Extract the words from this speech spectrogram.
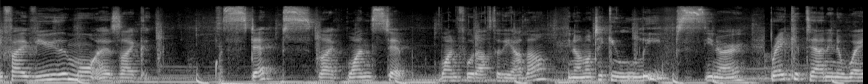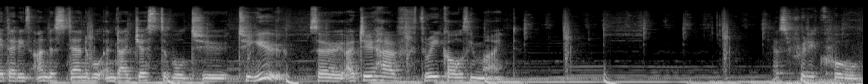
if I view them more as like steps, like one step, one foot after the other, you know, I'm not taking leaps, you know, break it down in a way that is understandable and digestible to, to you. So I do have three goals in mind. That's pretty cool.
